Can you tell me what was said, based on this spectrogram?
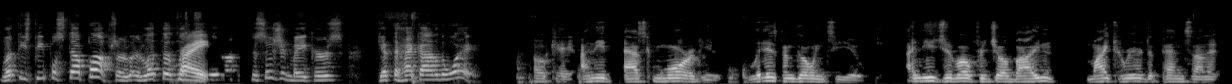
let these people step up, or, or let the, right. the decision makers get the heck out of the way. Okay, I need to ask more of you. Liz, I'm going to you. I need you to vote for Joe Biden. My career depends on it.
